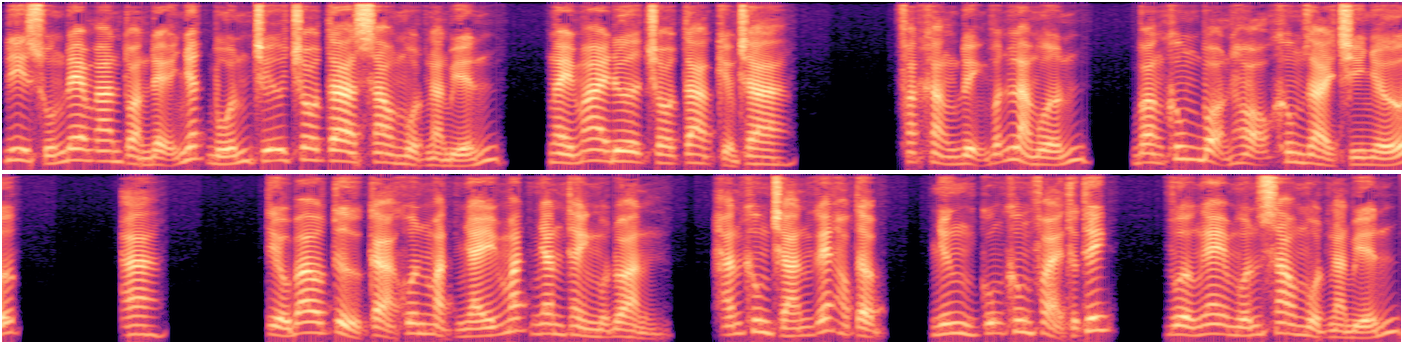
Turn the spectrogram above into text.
đi xuống đem an toàn đệ nhất bốn chữ cho ta sao một ngàn biến, ngày mai đưa cho ta kiểm tra. Phát khẳng định vẫn là muốn, bằng không bọn họ không giải trí nhớ. A. tiểu bao tử cả khuôn mặt nháy mắt nhăn thành một đoàn, hắn không chán ghét học tập, nhưng cũng không phải thực thích, vừa nghe muốn sao một ngàn biến,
